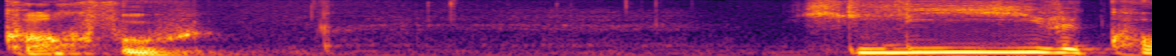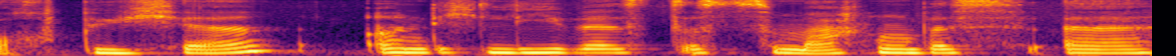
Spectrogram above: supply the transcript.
Kochbuch. Ich liebe Kochbücher und ich liebe es, das zu machen, was äh,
